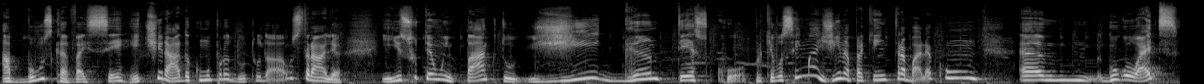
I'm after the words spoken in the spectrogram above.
a busca vai ser retirada como produto da Austrália. E isso tem um impacto gigantesco, porque você imagina para quem trabalha com um, Google Ads.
